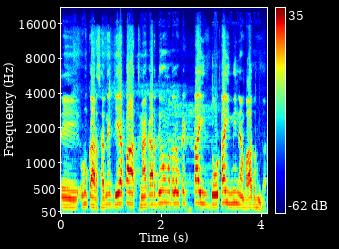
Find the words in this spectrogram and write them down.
ਤੇ ਉਹਨੂੰ ਕਰ ਸਕਦੇ ਹਾਂ ਜੇ ਆਪਾਂ ਹੱਥ ਨਾਲ ਕਰਦੇ ਹਾਂ ਮਤਲਬ ਕਿ 2.5 2 2.5 ਮਹੀਨਿਆਂ ਬਾਅਦ ਹੁੰਦਾ।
